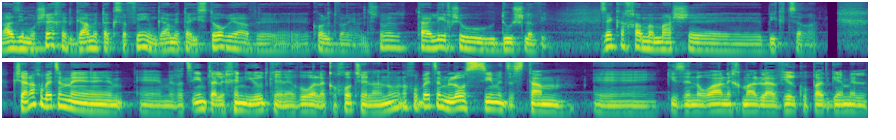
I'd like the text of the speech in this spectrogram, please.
ואז היא מושכת גם את הכספים, גם את ההיסטוריה וכל הדברים. זאת אומרת, תהליך שהוא דו-שלבי. זה ככה ממש בקצרה. כשאנחנו בעצם מבצעים תהליכי ניוד כאלה עבור הלקוחות שלנו, אנחנו בעצם לא עושים את זה סתם כי זה נורא נחמד להעביר קופת גמל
